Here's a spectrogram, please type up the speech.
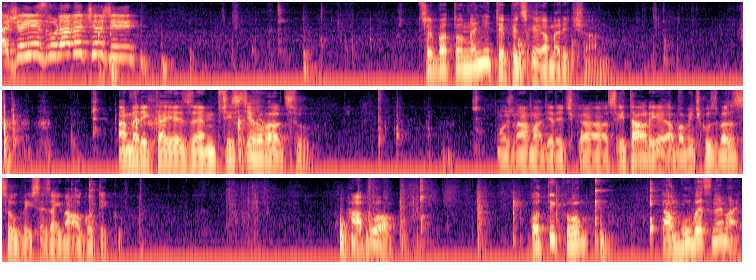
A že je zvu na večeři. Třeba to není typický Američan. Amerika je zem přistěhovalců. Možná má dědečka z Itálie a babičku z Velsu, když se zajímá o gotiku. Habuo. Gotiku tam vůbec nemají.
